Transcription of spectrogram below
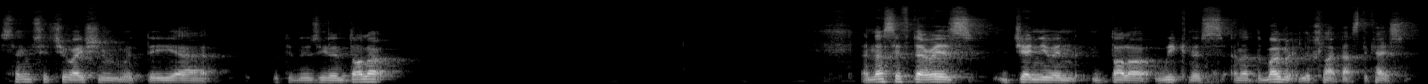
Same situation with the uh, with the New Zealand dollar. And that's if there is genuine dollar weakness. And at the moment, it looks like that's the case.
